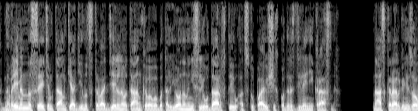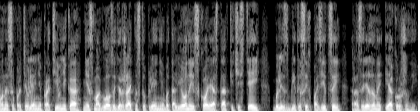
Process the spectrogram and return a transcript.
Одновременно с этим танки 11-го отдельного танкового батальона нанесли удар в тыл отступающих подразделений красных. Наскоро организованное сопротивление противника не смогло задержать наступление батальона, и вскоре остатки частей были сбиты с их позиций, разрезаны и окружены.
